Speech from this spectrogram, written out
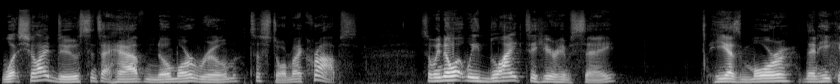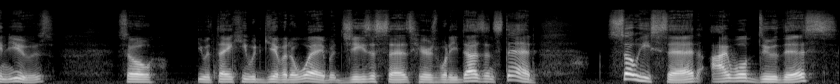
What shall I do since I have no more room to store my crops? So we know what we'd like to hear him say. He has more than he can use. So you would think he would give it away. But Jesus says, Here's what he does instead. So he said, I will do this.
